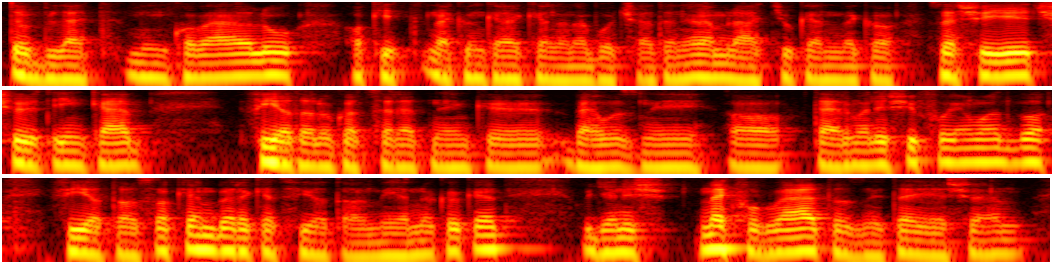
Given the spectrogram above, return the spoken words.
többlet munkavállaló, akit nekünk el kellene bocsátani. Nem látjuk ennek az esélyét, sőt inkább fiatalokat szeretnénk behozni a termelési folyamatba, fiatal szakembereket, fiatal mérnököket, ugyanis meg fog változni teljesen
